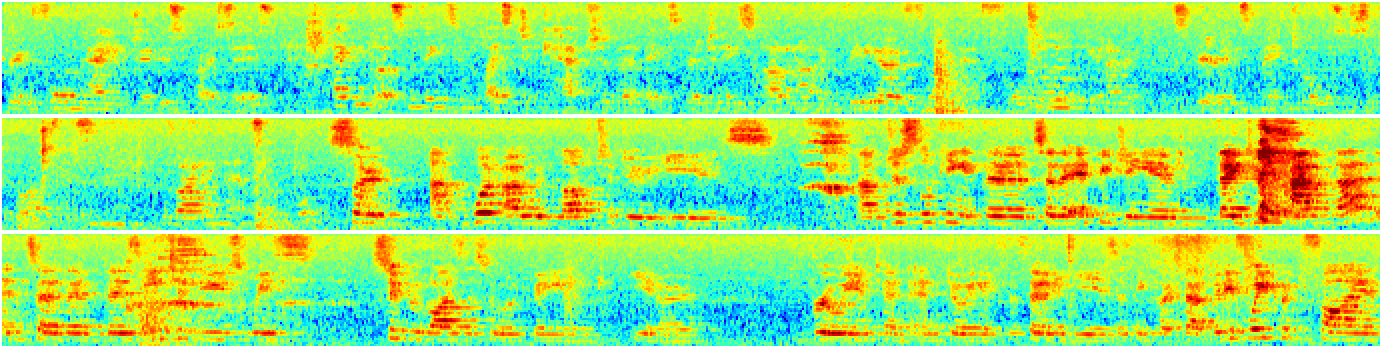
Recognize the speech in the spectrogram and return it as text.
to inform how you do this process. Have you got some things in place to capture that expertise, I don't know, in video format for, Mm. you know, experienced mentors, supervisors, providing that support? So um, what I would love to do is um, just looking at the so the Epigeum they do have that, and so there, there's interviews with supervisors who have been you know brilliant and, and doing it for 30 years and things like that. But if we could find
